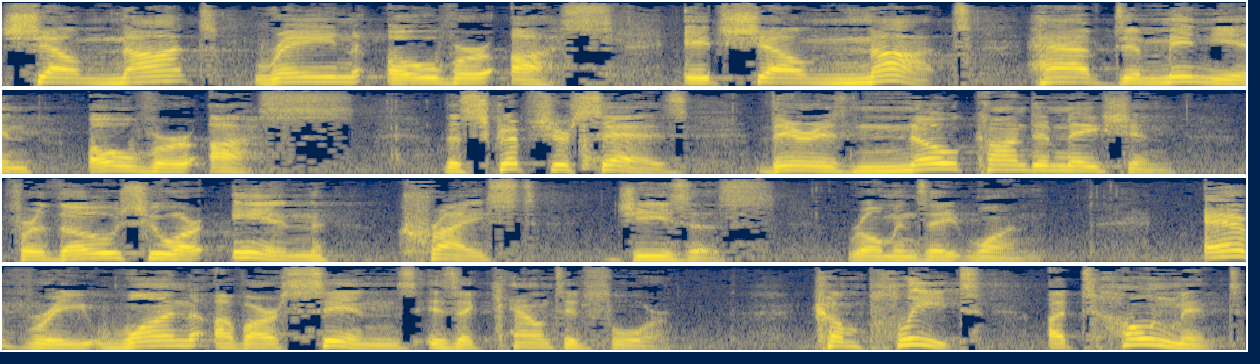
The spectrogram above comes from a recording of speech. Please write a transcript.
shall not reign over us. It shall not have dominion over us. The scripture says there is no condemnation for those who are in Christ Jesus. Romans 8 1. Every one of our sins is accounted for. Complete atonement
